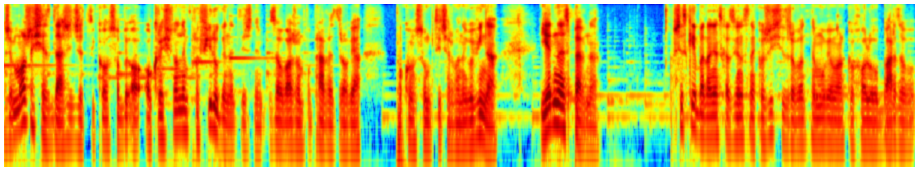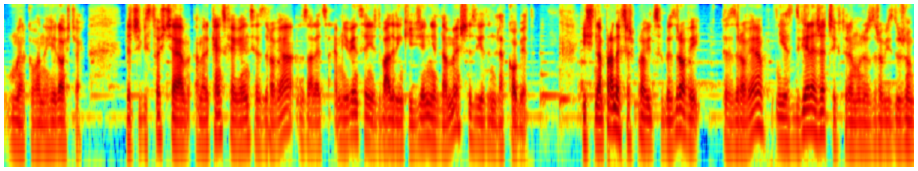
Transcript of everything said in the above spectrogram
że może się zdarzyć, że tylko osoby o określonym profilu genetycznym zauważą poprawę zdrowia po konsumpcji czerwonego wina. Jedno jest pewne. Wszystkie badania wskazujące na korzyści zdrowotne mówią o alkoholu w bardzo umiarkowanych ilościach. W rzeczywistości amerykańska agencja zdrowia zaleca mniej więcej niż dwa drinki dziennie dla mężczyzn i jeden dla kobiet. Jeśli naprawdę chcesz poprawić sobie zdrowie, zdrowie, jest wiele rzeczy, które możesz zrobić z dużą,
